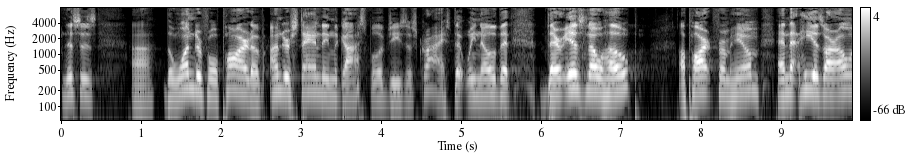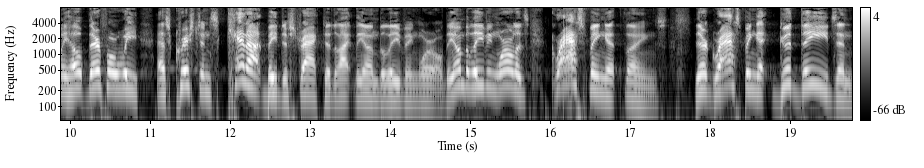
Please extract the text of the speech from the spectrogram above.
This is uh, the wonderful part of understanding the gospel of Jesus Christ that we know that there is no hope apart from Him and that He is our only hope. Therefore, we as Christians cannot be distracted like the unbelieving world. The unbelieving world is grasping at things, they're grasping at good deeds and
